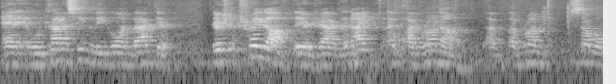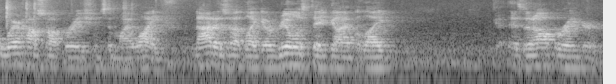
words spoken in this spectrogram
and, and we kind of seem to be going back there. There's a trade-off there, Jack, and I, I've, I've run a, I've, I've run several warehouse operations in my life, not as a, like a real estate guy, but like as an operator.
